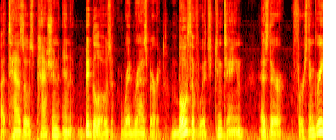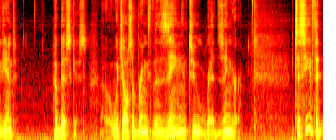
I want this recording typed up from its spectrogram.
uh, Tazo's Passion and Bigelow's Red Raspberry, both of which contain, as their first ingredient, hibiscus, uh, which also brings the zing to Red Zinger. To see if the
